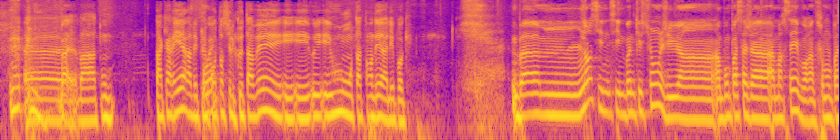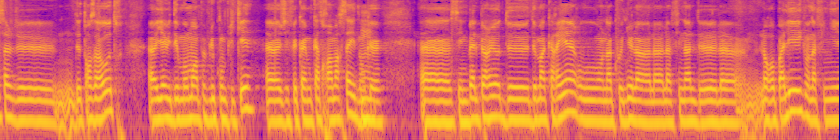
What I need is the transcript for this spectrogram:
euh, Bah, bah, ton, ta carrière avec le Ouais. potentiel que tu avais et, et- et où on t'attendait à l'époque? Bah hum, non, c'est une, une bonne question. J'ai eu un, un bon passage à, à Marseille, voire un très bon passage de, de temps à autre. Euh, Il y a eu des moments un peu plus compliqués. Euh, J'ai fait quand même quatre ans à Marseille, donc Mm. euh, euh, c'est une belle période de, de ma carrière où on a connu la, la, la finale de l'Europa League, on a fini,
